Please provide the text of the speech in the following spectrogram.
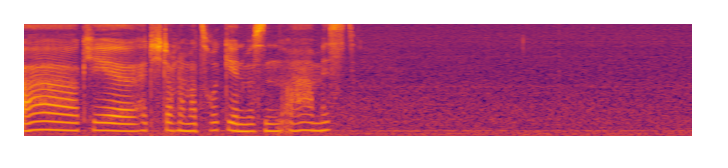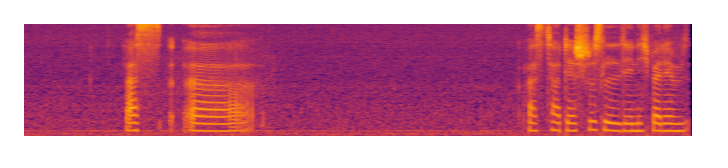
Ah, okay. Hätte ich doch nochmal zurückgehen müssen. Ah, Mist. Was, äh... Was tat der Schlüssel, den ich bei dem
